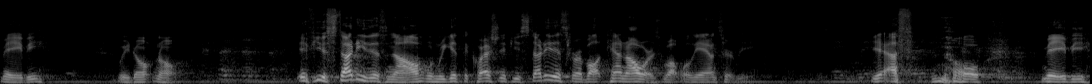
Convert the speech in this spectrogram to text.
maybe, we don't know. If you study this now, when we get the question, if you study this for about 10 hours, what will the answer be? Yes, no, maybe.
